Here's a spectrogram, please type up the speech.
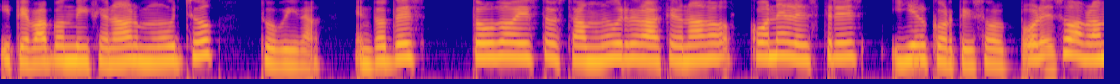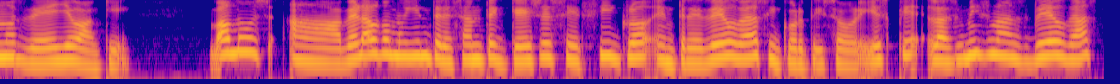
y te va a condicionar mucho tu vida. Entonces, todo esto está muy relacionado con el estrés y el cortisol. Por eso hablamos de ello aquí. Vamos a ver algo muy interesante que es ese ciclo entre deudas y cortisol. Y es que las mismas deudas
